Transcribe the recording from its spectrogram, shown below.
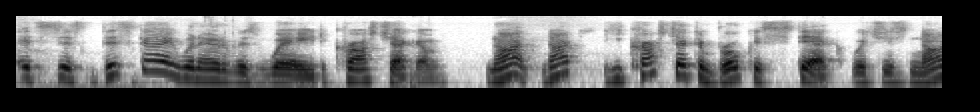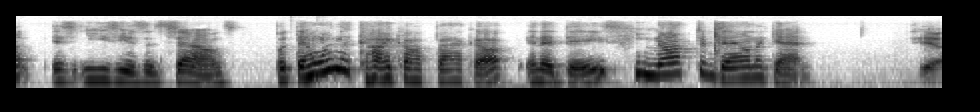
it's just this guy went out of his way to cross-check him. Not not he cross-checked and broke his stick, which is not as easy as it sounds. But then when the guy got back up in a daze, he knocked him down again. Yeah.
